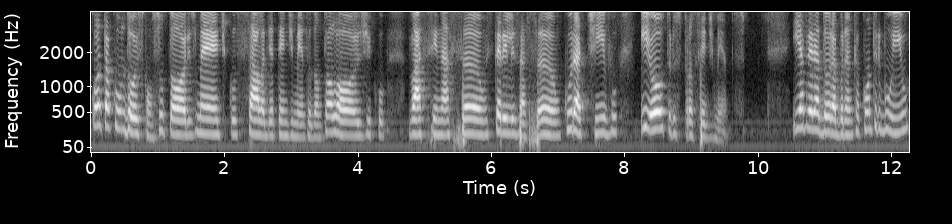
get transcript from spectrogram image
conta com dois consultórios médicos, sala de atendimento odontológico, vacinação, esterilização, curativo e outros procedimentos. E a vereadora Branca contribuiu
